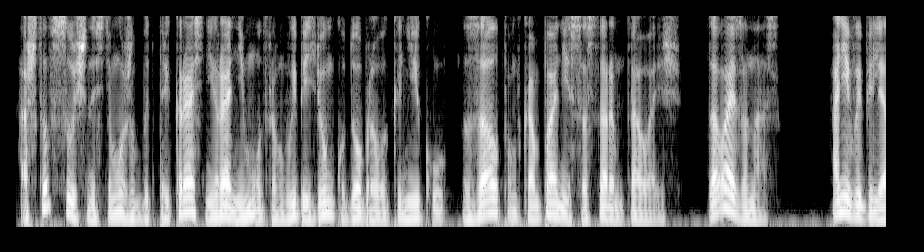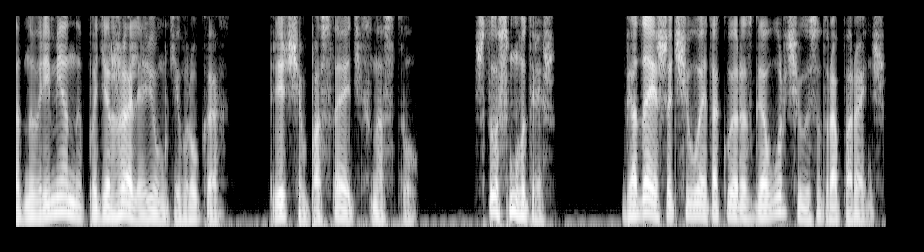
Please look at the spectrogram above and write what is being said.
А что в сущности может быть прекраснее ранним утром выпить рюмку доброго коньяку с залпом в компании со старым товарищем? Давай за нас. Они выпили одновременно, подержали рюмки в руках, прежде чем поставить их на стол. Что смотришь? Гадаешь, от чего я такой разговорчивый с утра пораньше?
